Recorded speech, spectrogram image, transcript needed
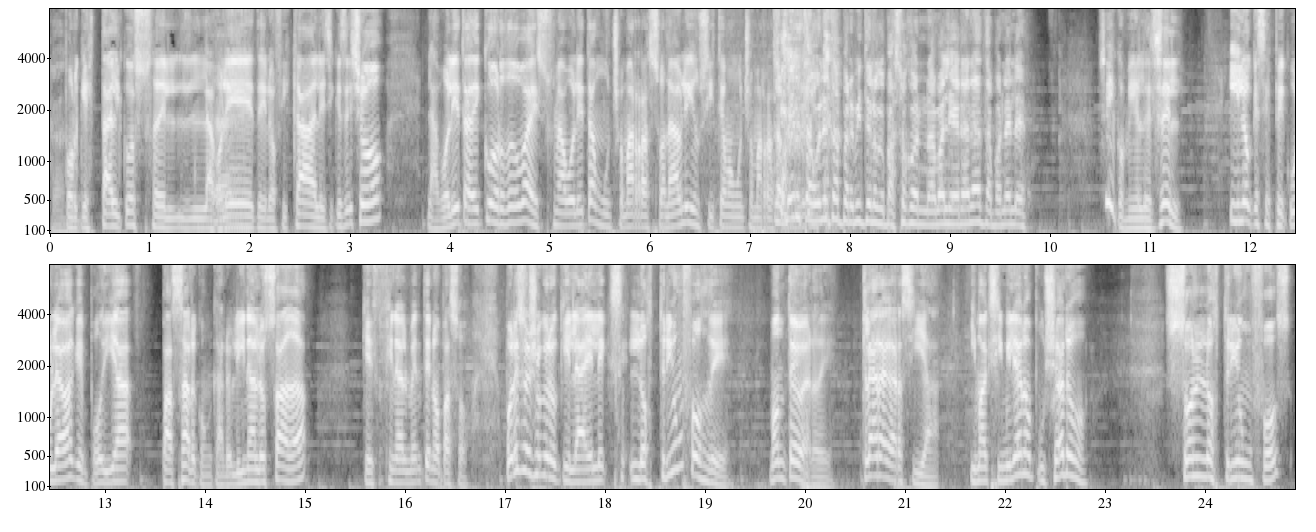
Claro. porque está el coso de la Claro. boleta y los fiscales y qué sé yo, la boleta de Córdoba es una boleta mucho más razonable y un sistema mucho más razonable. También esta boleta permite lo que pasó con Amalia Granata, ponele. Sí, con Miguel del Cel. Y lo que se especulaba que podía pasar con Carolina Lozada, que finalmente no pasó. Por eso yo creo que la los triunfos de Monteverde, Clara García y Maximiliano Puyaro son los triunfos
